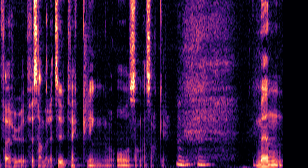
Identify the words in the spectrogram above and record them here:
för, hur, för samhällets utveckling och sådana saker. Mm. Mm. Men...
